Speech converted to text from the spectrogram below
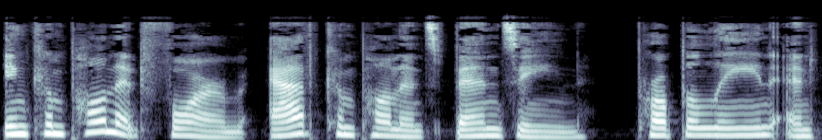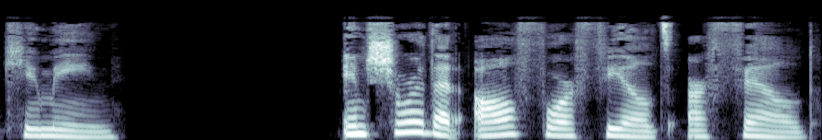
In component form, add components benzene, propylene and cumene. Ensure that all four fields are filled.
